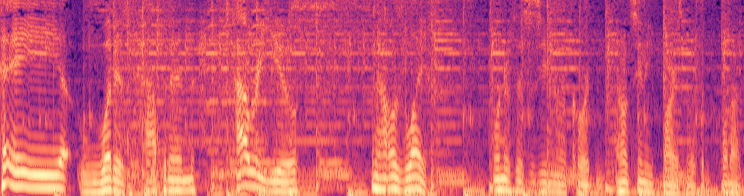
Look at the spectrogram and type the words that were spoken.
Hey, what is happening? How are you? And how is life? Wonder if this is even recording. I don't see any bars moving. Hold on.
